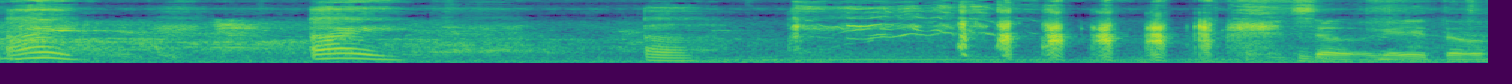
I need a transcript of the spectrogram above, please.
Ay. Ay. Ah. so, ganito.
